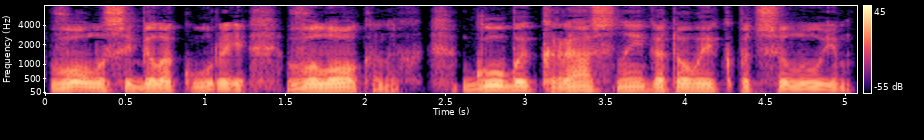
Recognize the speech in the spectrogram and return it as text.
волосы белокурые, в локонах, губы красные, готовые к поцелуям.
